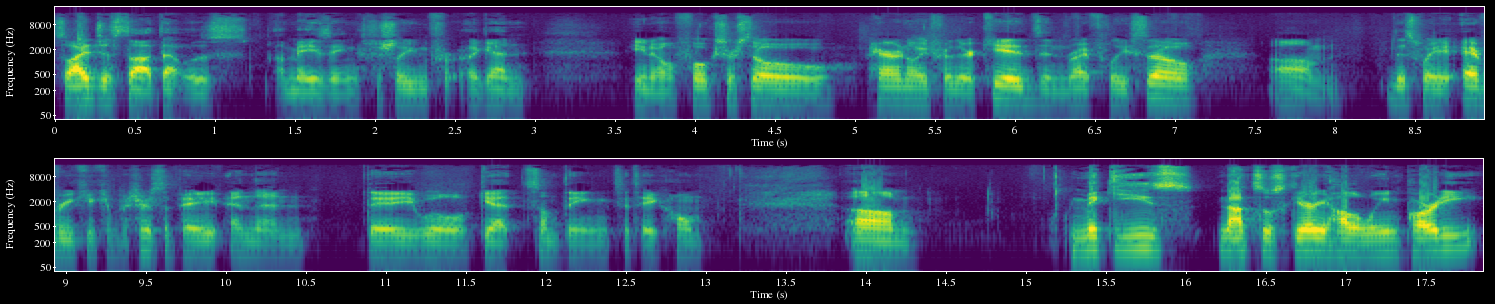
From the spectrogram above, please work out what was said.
So, I just thought that was amazing, especially for, again, you know, folks are so paranoid for their kids, and rightfully so. Um, this way, every kid can participate, and then they will get something to take home. Um, Mickey's Not So Scary Halloween Party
